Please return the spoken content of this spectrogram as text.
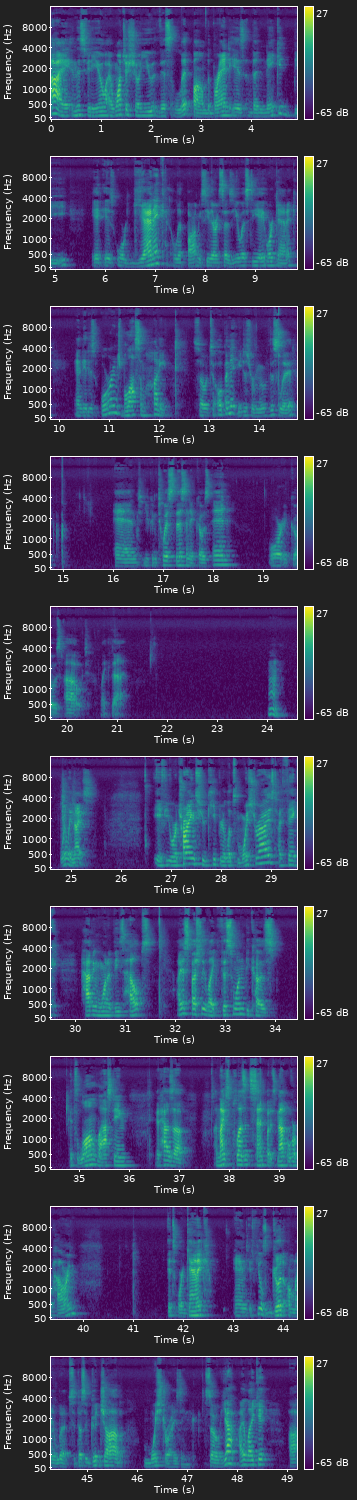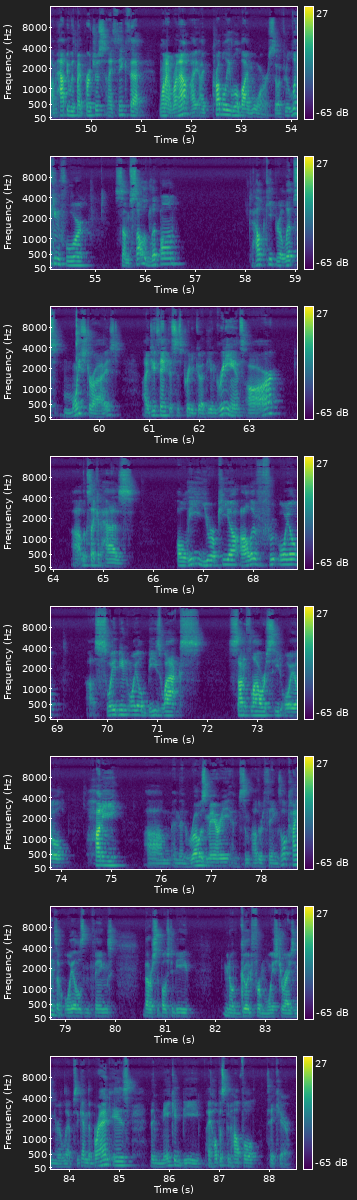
Hi, in this video I want to show you this lip balm. The brand is The Naked Bee. It is organic lip balm. You see there it says USDA organic and it is orange blossom honey. So to open it you just remove this lid and you can twist this and it goes in or it goes out like that. Hmm, really nice. If you are trying to keep your lips moisturized, I think having one of these helps. I especially like this one because it's long lasting. It has a, a nice pleasant scent, but it's not overpowering. It's organic and it feels good on my lips. It does a good job moisturizing. So yeah, I like it. Uh, I'm happy with my purchase and I think that when I run out, I, I probably will buy more. So if you're looking for some solid lip balm, to help keep your lips moisturized, I do think this is pretty good. The ingredients are, uh, looks like it has Olea Europaea olive fruit oil, uh, soybean oil, beeswax, sunflower seed oil, honey, um, and then rosemary and some other things, all kinds of oils and things that are supposed to be, you know, good for moisturizing your lips. Again, the brand is The Naked Bee. I hope it's been helpful. Take care.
